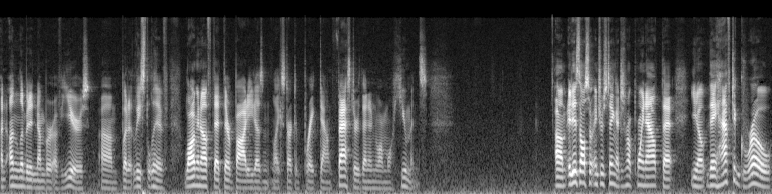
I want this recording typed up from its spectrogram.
an unlimited number of years, um, but at least live long enough that their body doesn't like start to break down faster than a normal human's. Um, it is also interesting. I just want to point out that you know they have to grow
